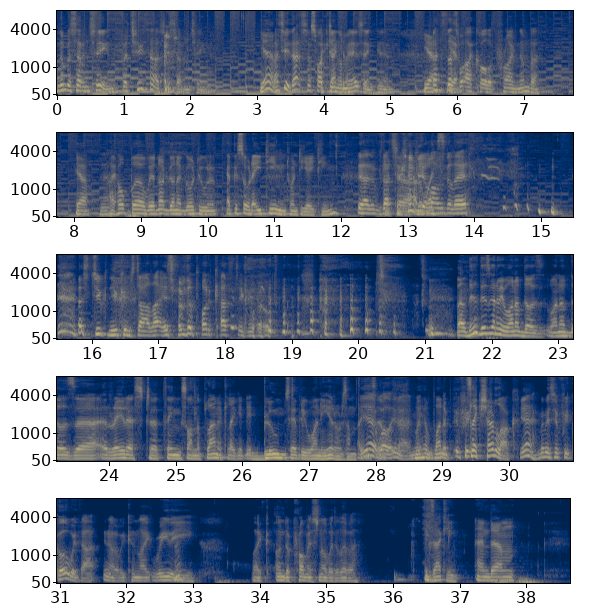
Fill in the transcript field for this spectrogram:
number 17 for 2017. Yeah, Actually, that's a fucking amazing. Yeah. yeah, That's that's yeah. what I call a prime number. Yeah. Yeah. I hope uh, we're not gonna go to episode 18 in 2018. Yeah, that's uh, going to be a long delay. that's Duke Nukem style, that is, of the podcasting world. Well, this, this is gonna be one of those one of those uh, rarest uh, things on the planet. Like it, it blooms every one year or something. Yeah, So well, you know, we have one. It's we- like Sherlock. Yeah, maybe it's if we go with that, you know, we can like really like under promise and over deliver. Exactly. And um,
